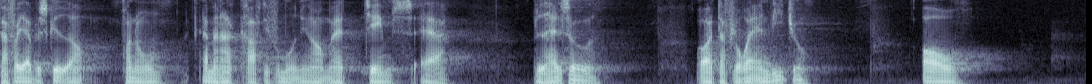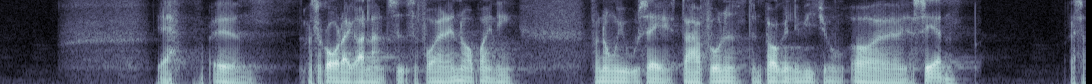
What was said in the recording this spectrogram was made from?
der får jeg besked om fra nogen, at man har et kraftig formodning om, at James er blevet halshugget, og at der florerer en video. Og ja, øh, og så går der ikke ret lang tid, så får jeg en anden opringning for nogen i USA, der har fundet den pågældende video, og øh, jeg ser den. Altså.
